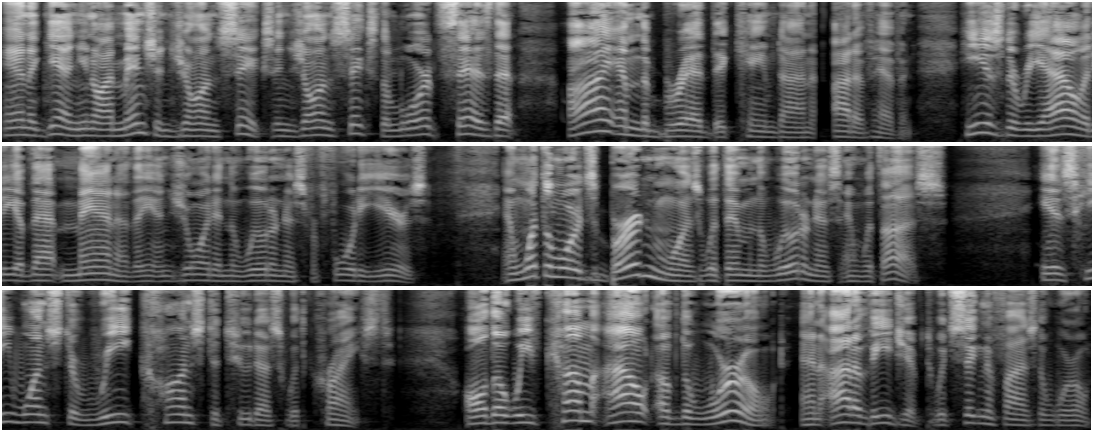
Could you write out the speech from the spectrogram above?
And again, you know, I mentioned John 6. In John 6, the Lord says that I am the bread that came down out of heaven. He is the reality of that manna they enjoyed in the wilderness for 40 years. And what the Lord's burden was with them in the wilderness and with us is he wants to reconstitute us with Christ. Although we've come out of the world and out of Egypt, which signifies the world,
